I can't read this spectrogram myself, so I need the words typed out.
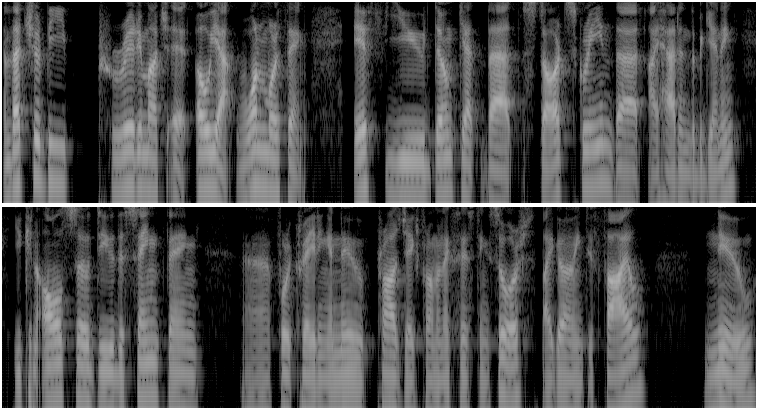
and that should be pretty much it. Oh yeah, one more thing. If you don't get that start screen that I had in the beginning, you can also do the same thing uh, for creating a new project from an existing source by going to File, New,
